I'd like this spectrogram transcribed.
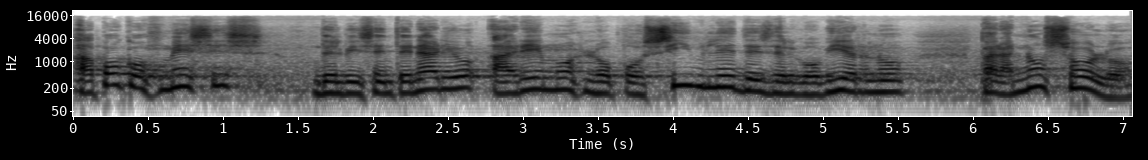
a pocos meses del Bicentenario haremos lo posible desde el Gobierno para no solo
